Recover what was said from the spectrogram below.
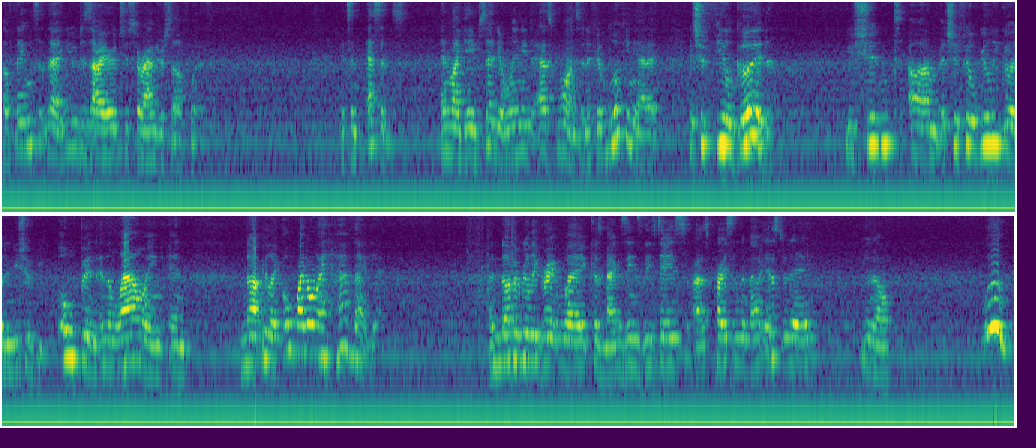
of things that you desire to surround yourself with, it's an essence. And like Abe said, you only need to ask once. And if you're looking at it, it should feel good. You shouldn't, um, it should feel really good and you should be open and allowing and not be like, oh, why don't I have that yet? Another really great way, because magazines these days, I was pricing them out yesterday, you know, woo,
